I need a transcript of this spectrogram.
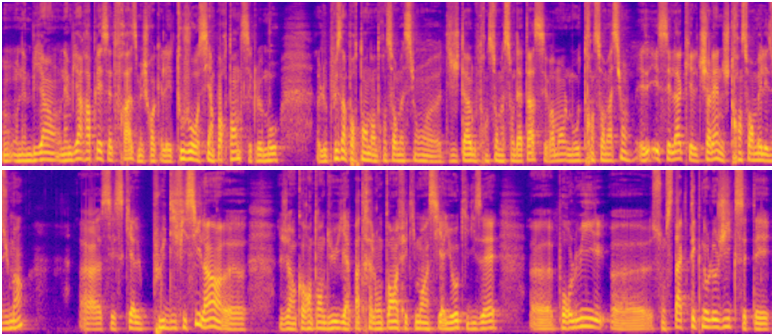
On, aime bien, on aime bien rappeler cette phrase, mais je crois qu'elle est toujours aussi importante. C'est que le mot le plus important dans transformation digitale ou transformation data, c'est vraiment le mot transformation. Et, c'est là qu'est le challenge, transformer les humains euh, c'est ce qui est le plus difficile. Hein. Euh, j'ai encore entendu il y a pas très longtemps effectivement un CIO qui disait euh, pour lui son stack technologique c'était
